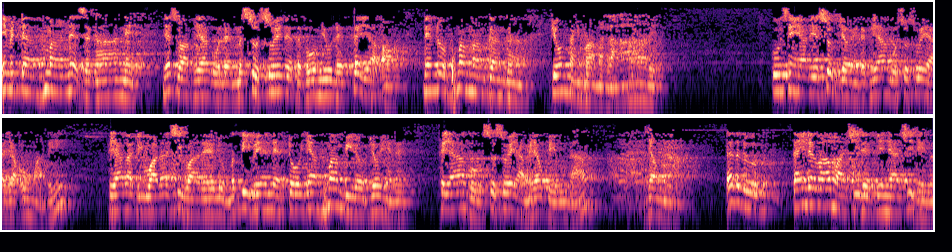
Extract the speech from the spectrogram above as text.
အင်မတန်မှန်တဲ့စကားနဲ့မြတ်စွာဘုရားကိုလည်းမစွတ်ဆွဲတဲ့သဘောမျိုးနဲ့တက်ရအောင်သင်တို့မှန်မှန်ကန်ကန်ပြောနိုင်ပါမလားတဲ့ကိုယ်စင်ရည်စွတ်ပြောရင်တဘုရားကိုစွတ်ဆွဲရရအောင်ပါလေ ဘုရားကဒီဝါဒရှိပါတယ်လို့မသိဘဲနဲ့တော်ရန်မှန်းပြီးတော့ပြောရင်လည်းဘုရားကိုစွတ်ဆွဲရမရောက်ပြီဘူးလားရောက်နေအဲ့ဒါလို့တိုင်းတစ်ပါးမှာရှိတဲ့ပညာရှိတွေက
